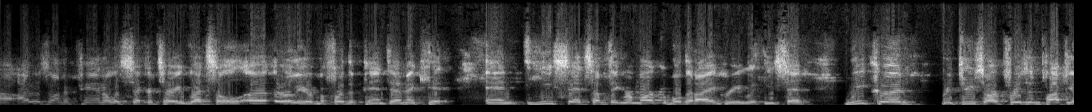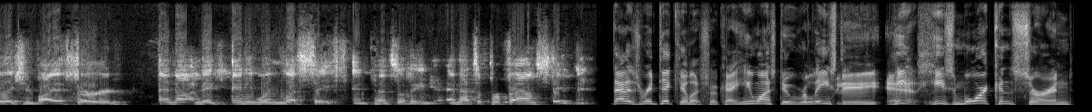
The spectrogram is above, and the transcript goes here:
Uh, I was on a panel with Secretary Wetzel uh, earlier before the pandemic hit, and he said something remarkable that I agree with. He said, We could reduce our prison population by a third and not make anyone less safe in Pennsylvania. And that's a profound statement. That is ridiculous. Okay, he wants to release. The, he, he's more concerned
